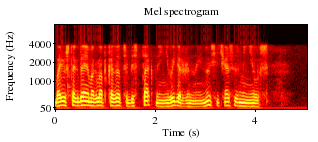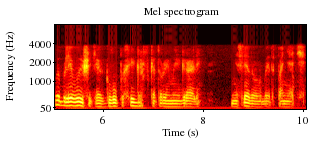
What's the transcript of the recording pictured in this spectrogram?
Боюсь, тогда я могла показаться бестактной, невыдержанной, но сейчас изменилась. Вы были выше тех глупых игр, в которые мы играли. Не следовало бы это понять.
